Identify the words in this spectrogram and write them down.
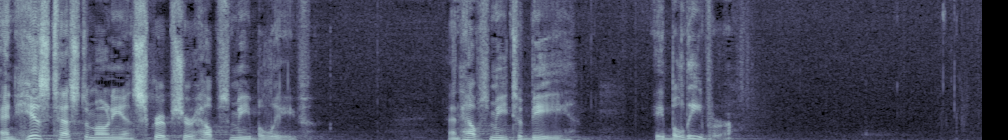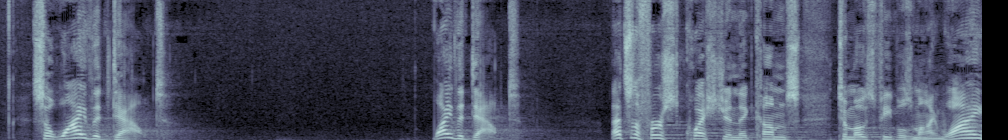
And his testimony in Scripture helps me believe and helps me to be a believer. So, why the doubt? Why the doubt? That's the first question that comes to most people's mind. Why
